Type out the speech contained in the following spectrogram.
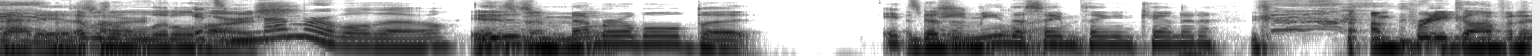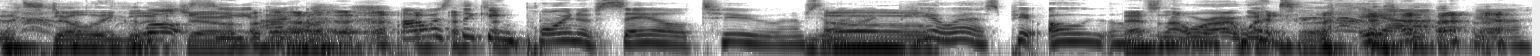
that is. that was hard. a little It's harsh. It's memorable though. it is, memorable, but It's it doesn't mean the same thing in Canada. I'm pretty confident it's still English, Well, Joe. see, I, I was thinking point of sale too, and I'm sitting there Oh. going POS. P- oh, oh, That's not where I went. Yeah, yeah.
